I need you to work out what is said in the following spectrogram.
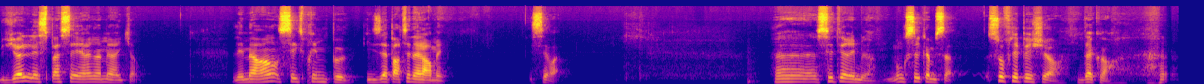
violent l'espace aérien américain. Les marins s'expriment peu, ils appartiennent à l'armée. C'est vrai. C'est terrible, donc c'est comme ça. Sauf les pêcheurs, d'accord.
